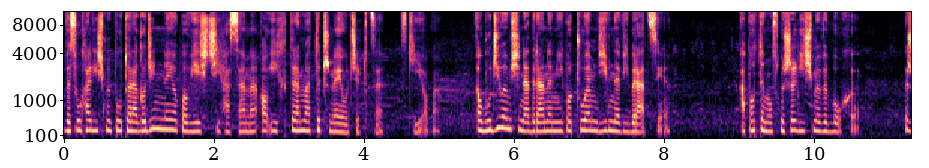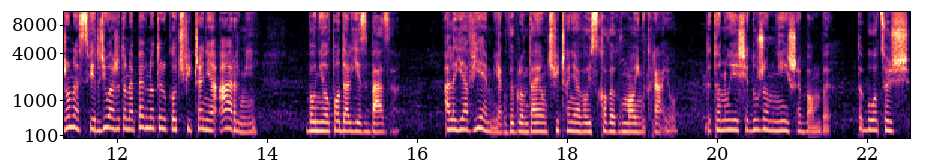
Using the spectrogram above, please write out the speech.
wysłuchaliśmy półtora godzinnej opowieści Hasana o ich dramatycznej ucieczce z Kijowa. Obudziłem się nad ranem i poczułem dziwne wibracje. A potem usłyszeliśmy wybuchy. Żona stwierdziła, że to na pewno tylko ćwiczenia armii, bo nieopodal jest baza. Ale ja wiem, jak wyglądają ćwiczenia wojskowych w moim kraju. Detonuje się dużo mniejsze bomby. To było coś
